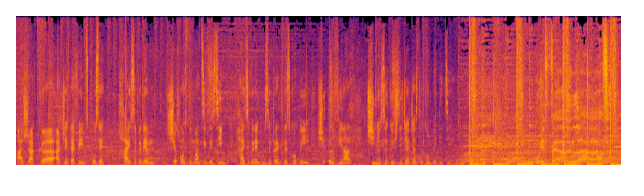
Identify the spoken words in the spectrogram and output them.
Așa că, acestea fiind spuse, hai să vedem ce costumații găsim, hai să vedem cum se pregătesc copiii și în final cine o să câștige această competiție. We fell in love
